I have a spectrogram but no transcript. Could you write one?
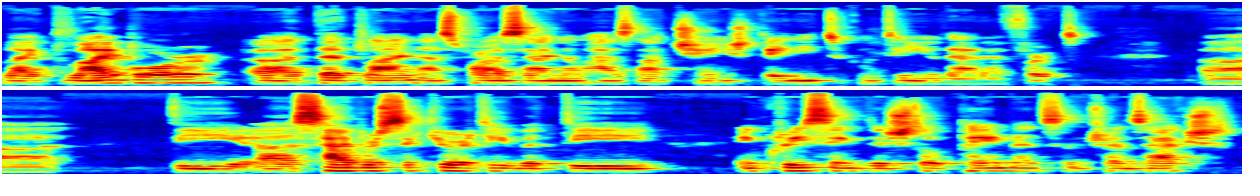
like LIBOR uh, deadline, as far as I know, has not changed. They need to continue that effort. Uh, the uh, cybersecurity with the increasing digital payments and transaction,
